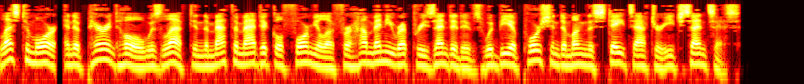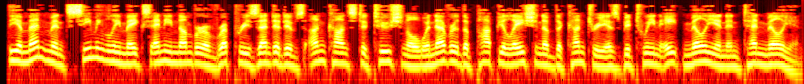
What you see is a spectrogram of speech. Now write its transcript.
less to more, an apparent hole was left in the mathematical formula for how many representatives would be apportioned among the states after each census. The amendment seemingly makes any number of representatives unconstitutional whenever the population of the country is between 8 million and 10 million.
